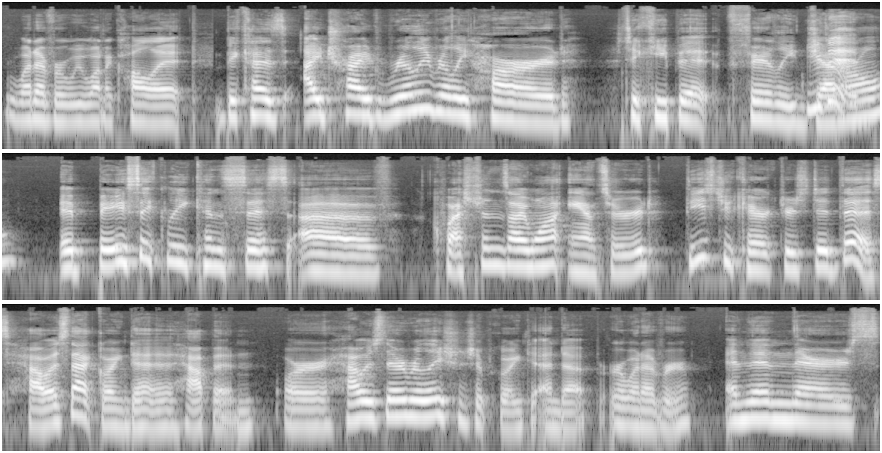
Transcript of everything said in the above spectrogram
whatever we want to call it, because I tried really really hard to keep it fairly general. It basically consists of questions I want answered. These two characters did this. How is that going to happen? Or how is their relationship going to end up or whatever. And then there's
